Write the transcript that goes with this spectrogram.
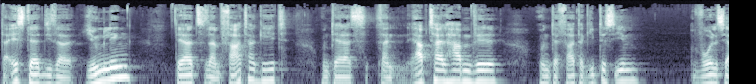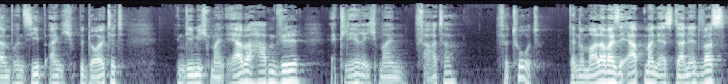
Da ist der, dieser Jüngling, der zu seinem Vater geht und der das, sein Erbteil haben will und der Vater gibt es ihm, obwohl es ja im Prinzip eigentlich bedeutet, indem ich mein Erbe haben will, erkläre ich meinen Vater für tot. Denn normalerweise erbt man erst dann etwas,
